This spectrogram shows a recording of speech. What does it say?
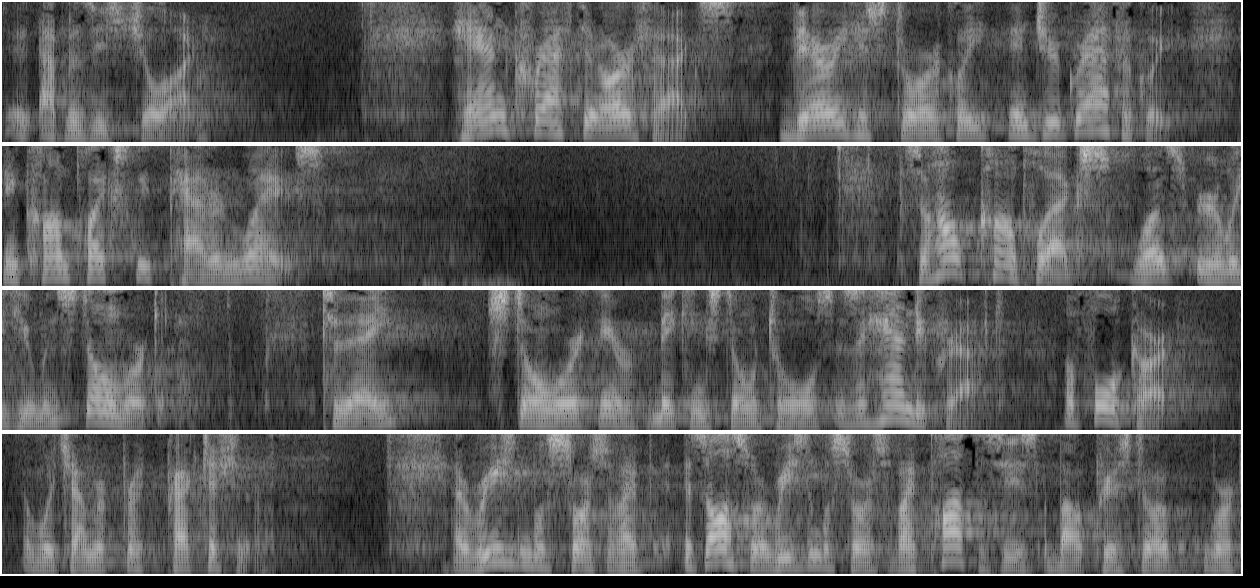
It happens each July. Handcrafted artifacts vary historically and geographically in complexly patterned ways. So, how complex was early human stoneworking? Today, stoneworking or making stone tools is a handicraft, a folk art, of which I'm a pr- practitioner. A reasonable source of it's also a reasonable source of hypotheses about prehistoric, work,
